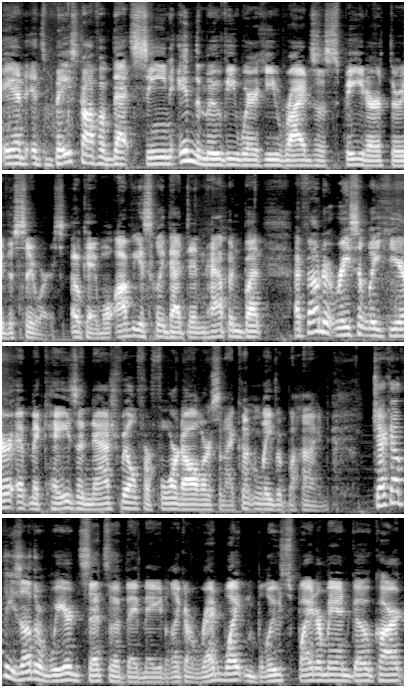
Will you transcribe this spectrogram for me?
and it's based off of that scene in the movie where he rides a speeder through the sewers. Okay, well, obviously that didn't happen, but I found it recently here at McKay's in Nashville for $4, and I couldn't leave it behind. Check out these other weird sets that they made, like a red, white, and blue Spider-Man go-kart,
